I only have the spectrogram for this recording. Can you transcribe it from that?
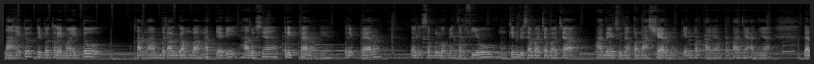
Nah itu tipe kelima itu karena beragam banget jadi harusnya prepare ya. Prepare dari sebelum interview mungkin bisa baca-baca ada yang sudah pernah share mungkin pertanyaan-pertanyaannya dan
